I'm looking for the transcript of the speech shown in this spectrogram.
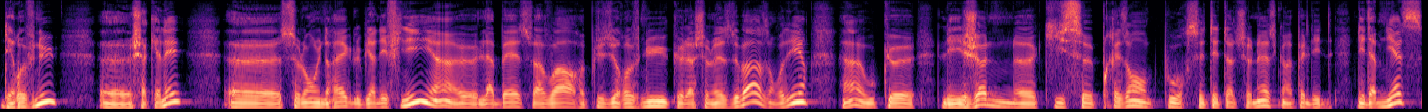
des revenus chaque année, selon une règle bien définie. Hein, L'abbesse va avoir plus de revenus que la chanoise de base, on va dire, hein, ou que les jeunes qui se présentent pour cet état de jeunesse qu'on appelle des, des dames nièces,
